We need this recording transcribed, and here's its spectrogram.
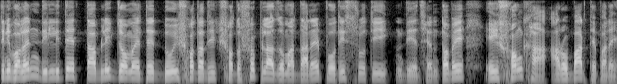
তিনি বলেন, দিল্লিতে তাবলিগ জমায়েতের দুই শতাধিক সদস্য প্লাজমা দানের প্রতিশ্রুতি দিয়েছেন, তবে এই সংখ্যা আরও বাড়তে পারে।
